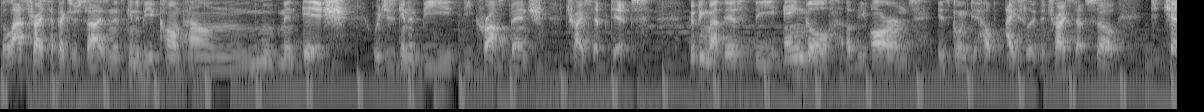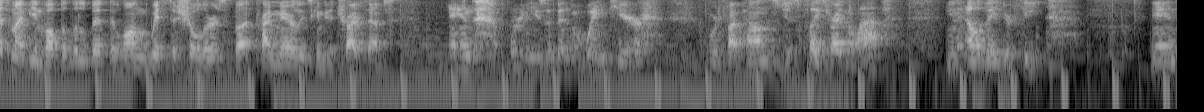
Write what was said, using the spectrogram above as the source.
The last tricep exercise, and it's gonna be a compound movement-ish, which is gonna be the cross bench tricep dips. Good thing about this, the angle of the arms is going to help isolate the triceps. So chest might be involved a little bit along with the shoulders, but primarily it's gonna be the triceps. And we're gonna use a bit of a weight here. 45 pounds just placed right in the lap. You're gonna elevate your feet and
